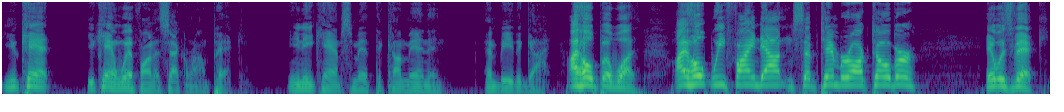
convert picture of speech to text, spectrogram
you can't you can't whiff on a second round pick. You need Cam Smith to come in and and be the guy. I hope it was. I hope we find out in September, October, it was Vic.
